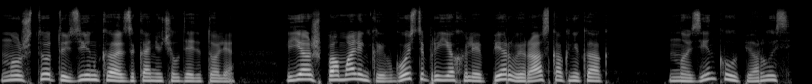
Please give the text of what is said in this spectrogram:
«Ну что ты, Зинка!» — законючил дядя Толя. «Я ж по маленькой в гости приехали, первый раз как-никак». Но Зинка уперлась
